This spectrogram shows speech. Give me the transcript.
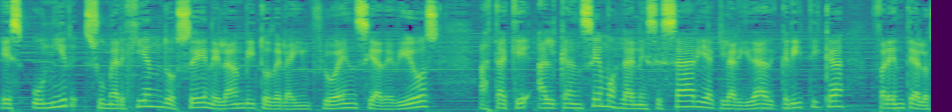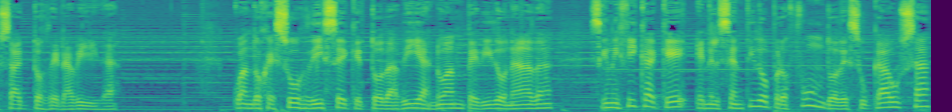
es unir sumergiéndose en el ámbito de la influencia de Dios hasta que alcancemos la necesaria claridad crítica frente a los actos de la vida. Cuando Jesús dice que todavía no han pedido nada, significa que en el sentido profundo de su causa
